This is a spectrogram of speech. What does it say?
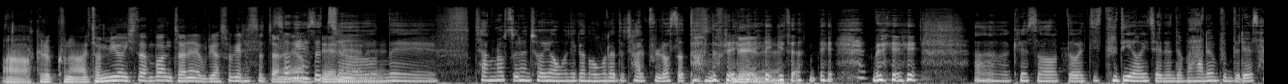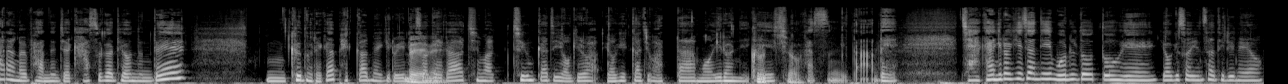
아, 그렇구나. 전미경 씨도 한번 전에 우리가 소개를 했었잖아요. 소개했었죠. 네네네. 네. 장록수는 저희 어머니가 너무나도 잘 불렀었던. 노래이기도 한데, 네. 아, 그래서 또 드디어 이제는 많은 분들의 사랑을 받는 이제 가수가 되었는데, 음, 그 노래가 백갈매기로 인해서 네네. 내가 지금, 지금까지 여기, 여기까지 왔다, 뭐 이런 얘기이신 그렇죠. 것 같습니다. 네. 자, 강희롱 기자님, 오늘도 또, 예, 여기서 인사드리네요.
